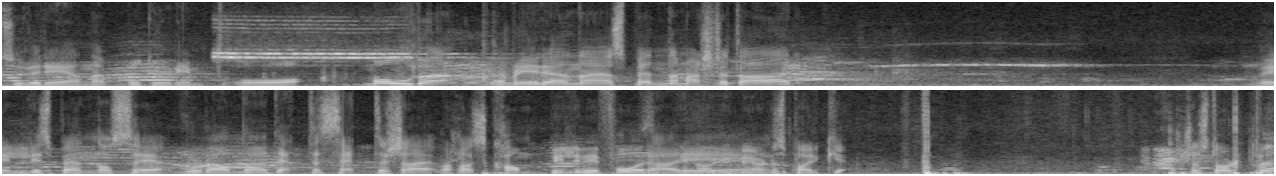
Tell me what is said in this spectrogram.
suverene Bodø-Glimt og Molde. Det blir en eh, spennende match dette her. Veldig spennende å se hvordan eh, dette setter seg, hva slags kampbilde vi får her i med hjørnesparket. Første stolpe,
